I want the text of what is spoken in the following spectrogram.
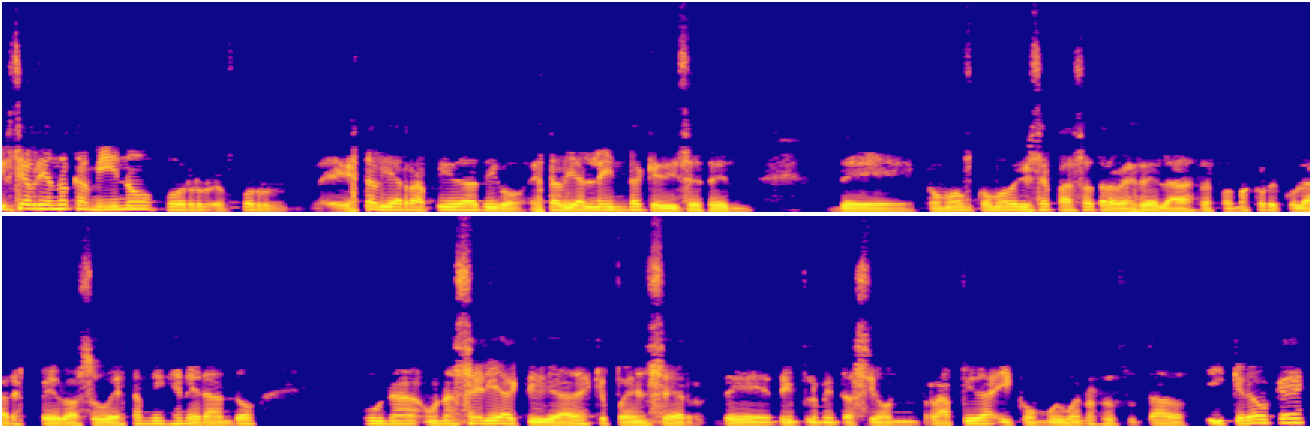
irse abriendo camino por, por esta vía rápida, digo, esta vía lenta que dices de, de cómo, cómo abrirse paso a través de las reformas curriculares, pero a su vez también generando una, una serie de actividades que pueden ser de, implementación rápida y con muy buenos resultados. Y creo que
